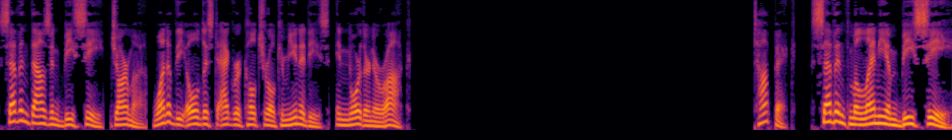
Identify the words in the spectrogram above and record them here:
7000 BC, Jarmo, one of the oldest agricultural communities, in northern Iraq. Topic: 7th millennium BC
